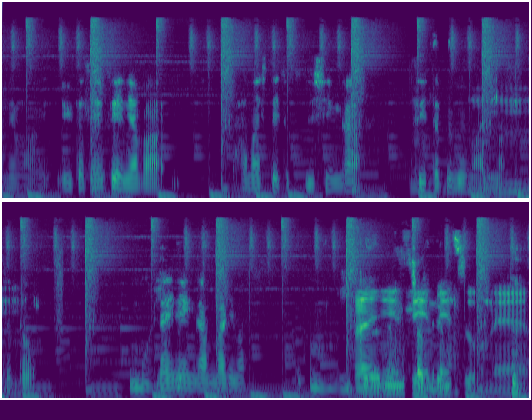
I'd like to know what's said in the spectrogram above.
う。でも、ゆうた先生にやっぱ話してちょっと自信がついた部分もありうんます。ちょっとう、もう来年頑張ります。うん、いくらで来年も喋れます。SNS をね。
